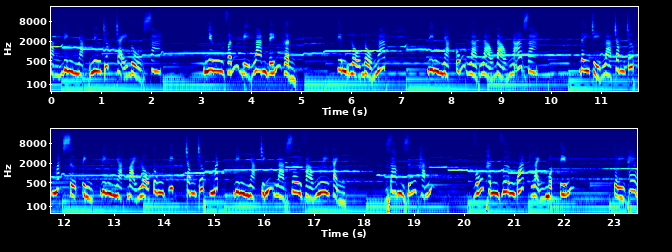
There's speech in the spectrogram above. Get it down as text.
rằng đinh nhạc như trước chạy đủ xa, Nhưng vẫn bị lan đến gần. Tiên lộ đổ nát Đinh nhạc cũng là lảo đảo ngã ra. Đây chỉ là trong trước mắt sự tình, Đinh nhạc bại lộ tung tích. Trong trước mắt, Đinh nhạc chính là rơi vào nguy cảnh. Giam giữ hắn. Vũ thân vương quát lạnh một tiếng. Tùy theo.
